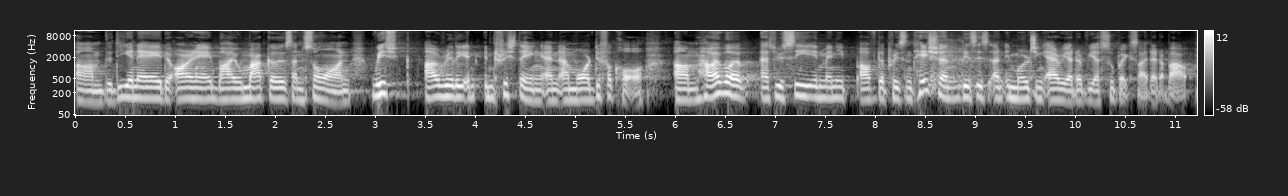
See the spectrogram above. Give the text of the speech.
um, the DNA, the RNA, biomarkers, and so on, which are really interesting and are more difficult. Um, however, as you see in many of the presentation, this is an emerging area that we are super excited about.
